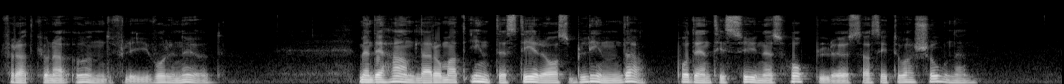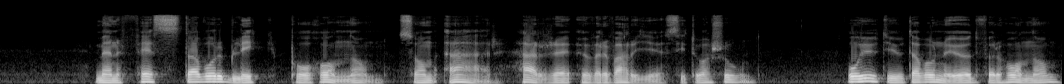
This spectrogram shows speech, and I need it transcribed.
för att kunna undfly vår nöd. Men det handlar om att inte stirra oss blinda på den till synes hopplösa situationen. Men fästa vår blick på honom som är Herre över varje situation och utgjuta vår nöd för honom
